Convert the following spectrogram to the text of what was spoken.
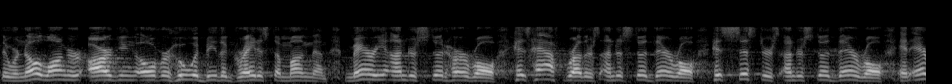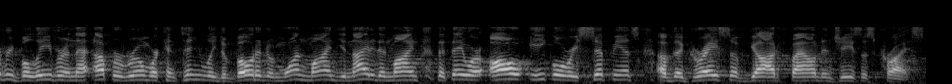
They were no longer arguing over who would be the greatest among them. Mary understood her role. His half brothers understood their role. His sisters understood their role. And every believer in that upper room were continually devoted in one mind united in mind that they were all equal recipients of the grace of God found in Jesus Christ.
